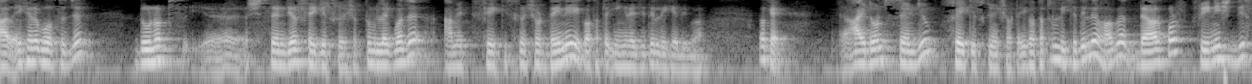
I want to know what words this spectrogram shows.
আর এখানে বলছে যে do not send your fake screenshot তুমি লিখবা যে, আমি ফেক স্ক্রিনশট দেইনি, এই কথাটা ইংরেজিতে লিখে দিবা okay I don't send you fake screenshot এই কথাটা লিখে দিলে হবে। দেওয়ার পর ফিনিশ দিস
